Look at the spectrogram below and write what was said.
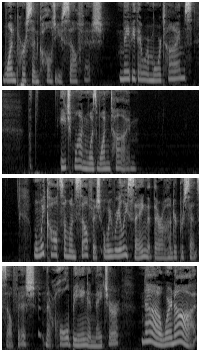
one person called you selfish. Maybe there were more times, but each one was one time. When we call someone selfish, are we really saying that they're 100% selfish their whole being and nature? No, we're not.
